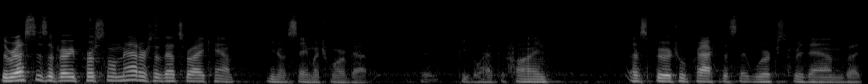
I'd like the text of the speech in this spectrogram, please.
The rest is a very personal matter so that's why I can't you know say much more about it. So people have to find a spiritual practice that works for them but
